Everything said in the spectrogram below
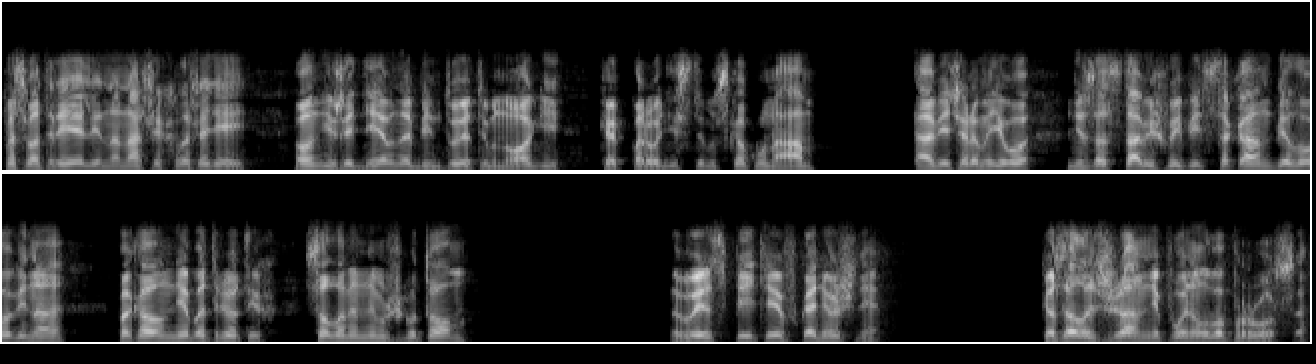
посмотрели на наших лошадей. Он ежедневно бинтует им ноги, как породистым скакунам. А вечером его не заставишь выпить стакан белого вина, пока он не оботрет их соломенным жгутом. — Вы спите в конюшне? Казалось, Жан не понял вопроса.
